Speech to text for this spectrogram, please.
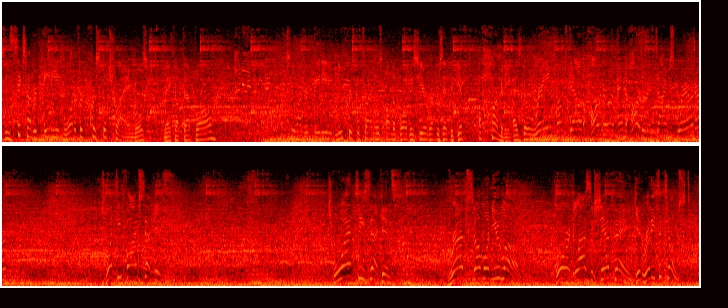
2,688 Waterford crystal triangles make up that ball. 288 new crystal triangles on the ball this year represent the gift of harmony as the rain comes down harder and harder in Times Square. 25 seconds. 20 seconds. Grab someone you love. Pour a glass of champagne. Get ready to toast.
